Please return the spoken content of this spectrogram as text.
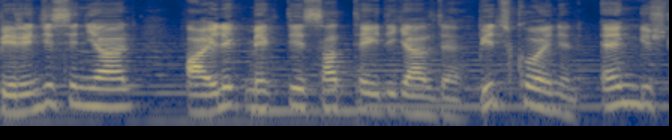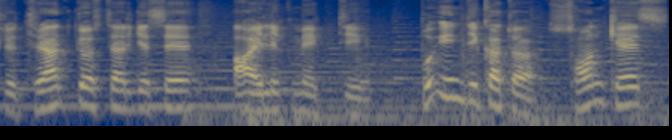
Birinci sinyal aylık MACD sat teyidi geldi. Bitcoin'in en güçlü trend göstergesi aylık MACD. Bu indikatör son kez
